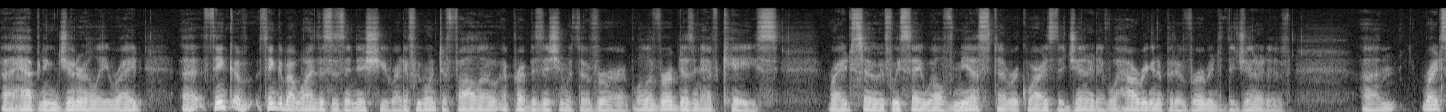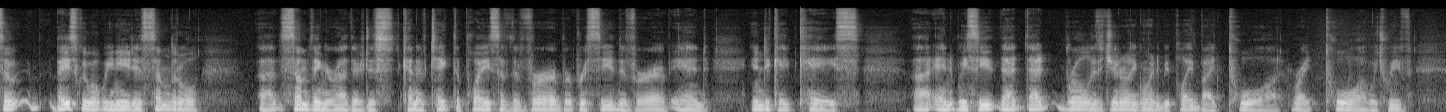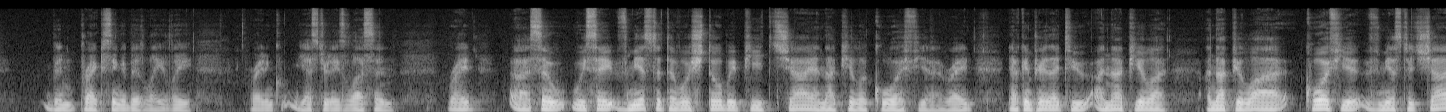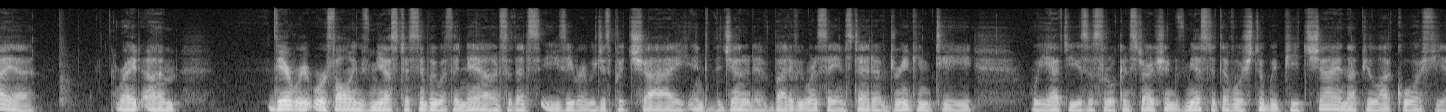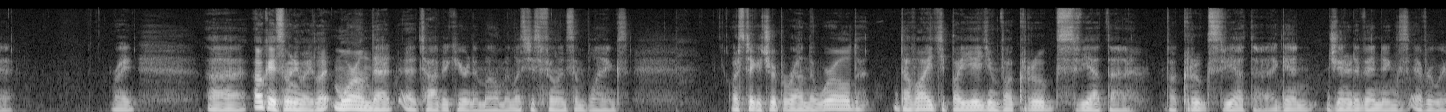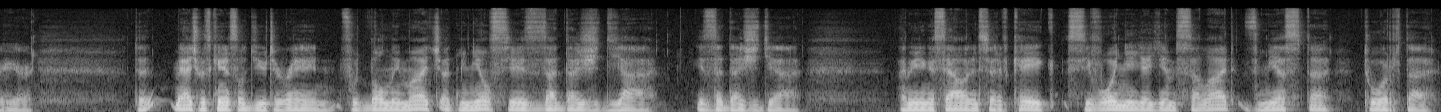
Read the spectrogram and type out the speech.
uh, happening generally, right? Uh, think of think about why this is an issue, right? If we want to follow a preposition with a verb, well, a verb doesn't have case, right? So if we say, well, vmiesta requires the genitive, well, how are we going to put a verb into the genitive, um, right? So basically, what we need is some little uh, something or other to kind of take the place of the verb or precede the verb and indicate case. Uh, and we see that that role is generally going to be played by to, right? To, which we've been practicing a bit lately right, in yesterday's lesson, right? Uh, so we say вместо того, чтобы пить чай, она пила кофе, right? Now compare that to она пила, она пила кофе вместо чая, right? Um, there we're, we're following вместо simply with a noun, so that's easy, right? We just put chai into the genitive. But if we want to say instead of drinking tea, we have to use this little construction вместо того, чтобы пить чай, она пила кофе, right? Uh, okay, so anyway, let, more on that uh, topic here in a moment. Let's just fill in some blanks. Let's take a trip around the world. Давайте поедем вокруг света. Вокруг света. Again, genitive endings everywhere here. The match was canceled due to rain. Футбольный матч отменился из-за дождя. Из-за дождя. I'm eating a salad instead of cake. Сегодня я ем салат вместо торта.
